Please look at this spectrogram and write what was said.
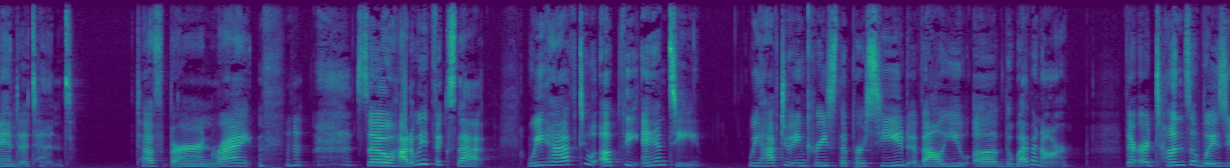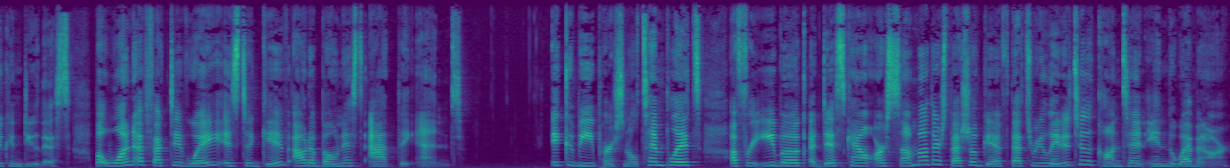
and attend. Tough burn, right? so, how do we fix that? We have to up the ante. We have to increase the perceived value of the webinar. There are tons of ways you can do this, but one effective way is to give out a bonus at the end. It could be personal templates, a free ebook, a discount, or some other special gift that's related to the content in the webinar.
